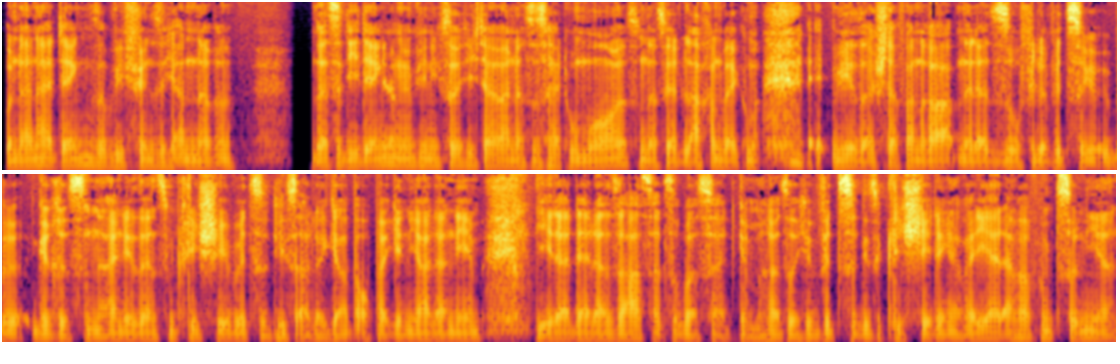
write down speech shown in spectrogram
und dann halt denken, so wie fühlen sich andere. Du, die denken ja. irgendwie nicht so richtig daran, dass es halt Humor ist und dass sie halt lachen, weil, guck mal, ey, wie gesagt, Stefan Raab, ne, der hat so viele Witze gerissen, ne, diese ganzen Klischee-Witze, die es alle gab, auch bei Genial daneben. Jeder, der da saß, hat sowas halt gemacht, halt solche Witze, diese Klischee-Dinger, weil die halt einfach funktionieren.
